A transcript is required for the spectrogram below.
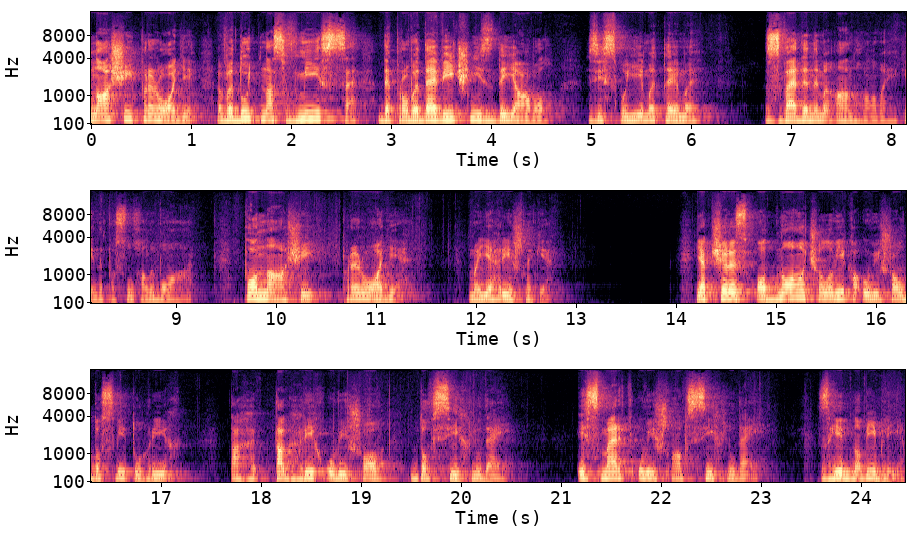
нашій природі ведуть нас в місце, де проведе вічність диявол зі своїми тими зведеними ангелами, які не послухали Бога. По нашій природі ми є грішники. Як через одного чоловіка увійшов до світу гріх, так, гріх увійшов до всіх людей. І смерть увійшла всіх людей. Згідно Біблії,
